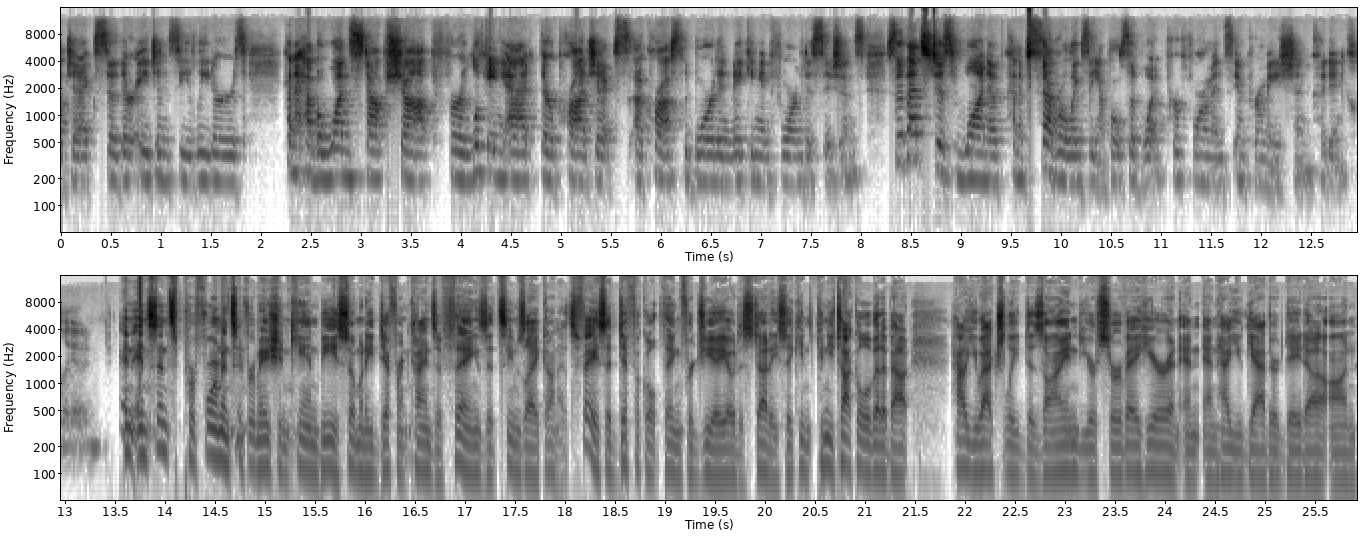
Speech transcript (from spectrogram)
projects. So their agency leaders kind of have a one-stop shop for looking at their projects across the board and making informed decisions. So that's just one of kind of several examples of what performance information could include. And and since performance information can be so many different kinds of things, it seems like on its face a difficult thing for GAO to study. So can can you talk a little bit about how you actually designed your survey here and, and, and how you gathered data on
